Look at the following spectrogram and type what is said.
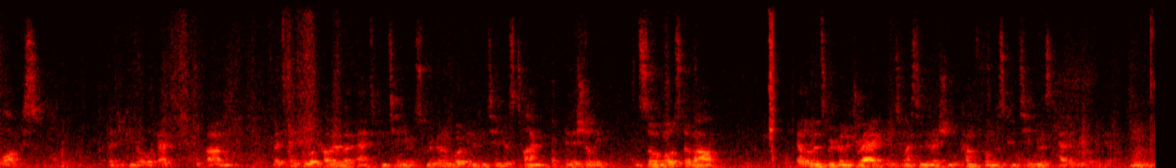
blocks that you can go look at. Um, Let's take a look, however, at continuous. We're going to work in a continuous time initially, and so most of our elements we're going to drag into my simulation will come from this continuous category over here.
